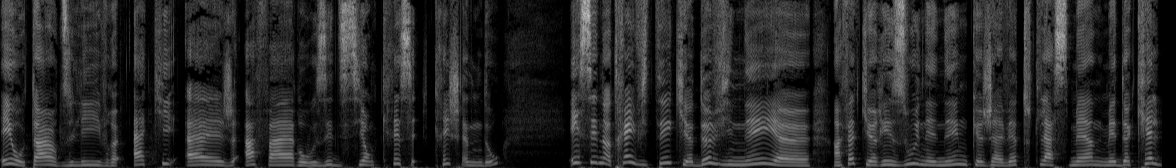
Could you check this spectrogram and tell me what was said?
et auteur du livre À qui ai-je affaire aux éditions Cres- Crescendo. Et c'est notre invité qui a deviné, euh, en fait, qui a résolu une énigme que j'avais toute la semaine. Mais de quelle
